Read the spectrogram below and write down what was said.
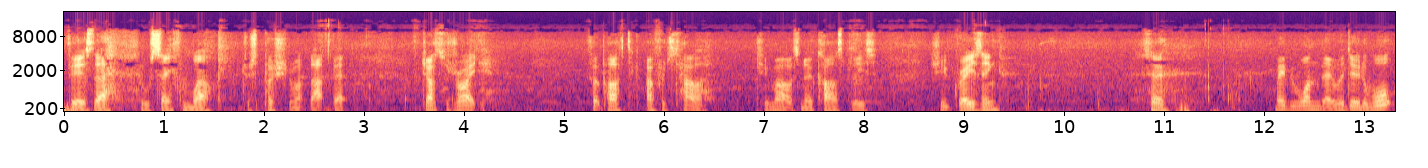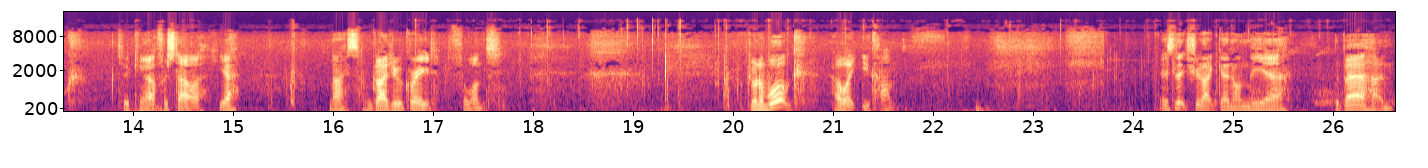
Thea's there, all safe and well. Just pushed them up that bit. Jazz was right. Footpath to Alfred's Tower. Two miles, no cars please. Sheep grazing. So, maybe one day we'll do the walk to King Alfred's Tower, yeah? Nice, I'm glad you agreed for once. Do you want to walk? Oh wait, you can't. It's literally like going on the uh, the bear hunt.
